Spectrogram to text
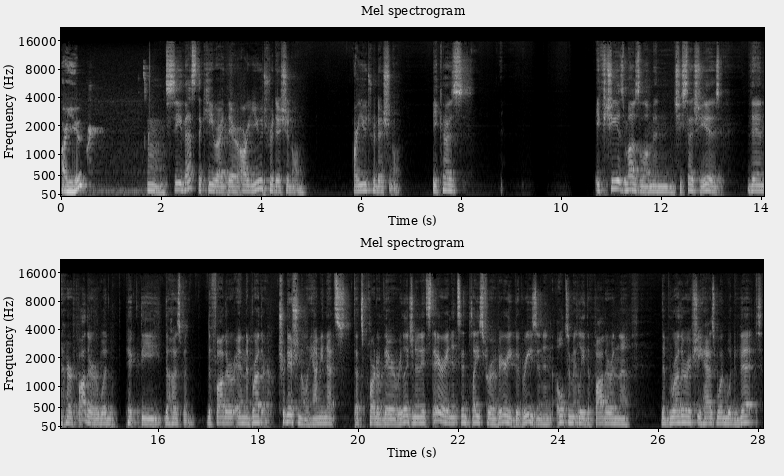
Are you? Hmm. See, that's the key right there. Are you traditional? Are you traditional? Because if she is Muslim and she says she is, then her father would pick the the husband, the father and the brother. Traditionally, I mean that's that's part of their religion, and it's there and it's in place for a very good reason. And ultimately, the father and the the brother, if she has one, would vet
